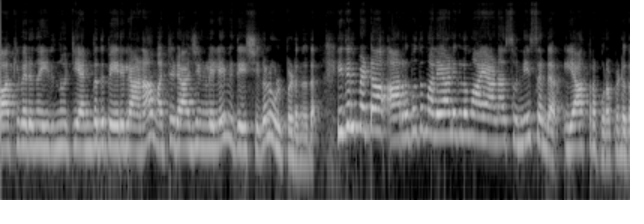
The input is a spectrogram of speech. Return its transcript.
ബാക്കി വരുന്ന ഇരുന്നൂറ്റി അൻപത് പേരിലാണ് മറ്റു രാജ്യങ്ങളിലെ വിദേശികൾ ഉൾപ്പെടുന്നത്. ഇതിൽപ്പെട്ട അറുപത് മലയാളികളുമായാണ് സുന്നി സെന്റർ യാത്ര പുറപ്പെടുക.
